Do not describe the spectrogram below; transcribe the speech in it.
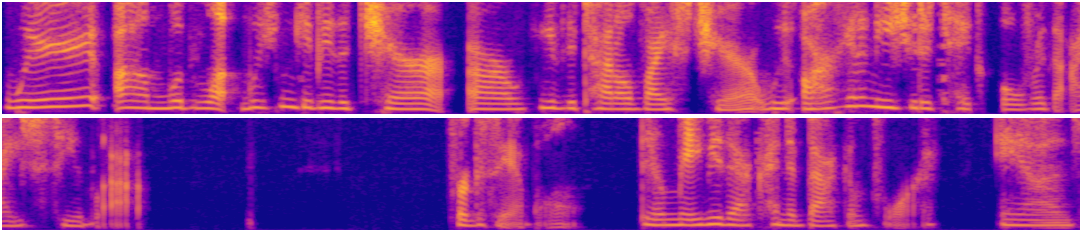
we um would lo- we can give you the chair or we can give you the title of vice chair. We are going to need you to take over the IC lab. For example, there may be that kind of back and forth. And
